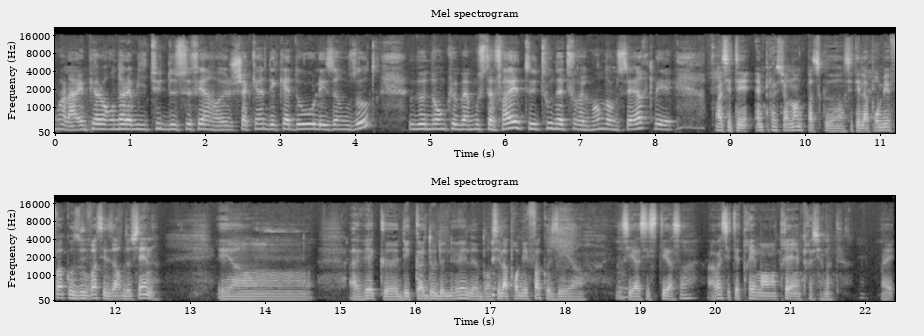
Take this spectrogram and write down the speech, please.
Voilà, et puis alors on a l'habitude de se faire euh, chacun des cadeaux les uns aux autres. Euh, Donc euh, ben, Mustapha était tout naturellement dans le cercle et Ouais, c'était impressionnant parce que c'était la première fois vois ces arts de scène. Et euh, avec euh, des cadeaux de Noël, bon, c'est la première fois que j'ai assisté à ça. Ah ouais, c'était vraiment très impressionnant. Ouais.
